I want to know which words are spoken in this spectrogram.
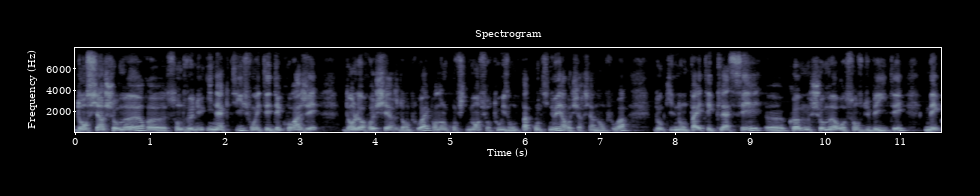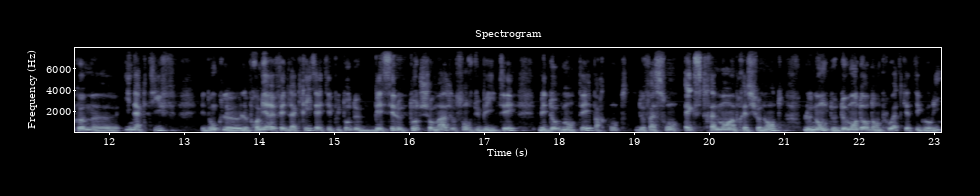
d'anciens chômeurs euh, sont devenus inactifs, ont été découragés dans leur recherche d'emploi. Et pendant le confinement, surtout, ils n'ont pas continué à rechercher un emploi. Donc, ils n'ont pas été classés euh, comme chômeurs au sens du BIT, mais comme inactifs. Et donc, le, premier effet de la crise a été plutôt de baisser le taux de chômage au sens du BIT, mais d'augmenter, par contre, de façon extrêmement impressionnante, le nombre de demandeurs d'emploi de catégorie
